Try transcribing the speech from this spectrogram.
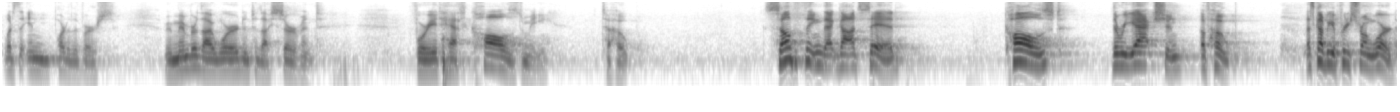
What's the end part of the verse? Remember thy word unto thy servant, for it hath caused me to hope. Something that God said caused the reaction of hope. That's got to be a pretty strong word.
